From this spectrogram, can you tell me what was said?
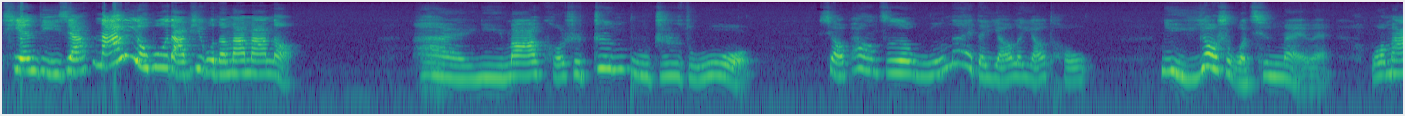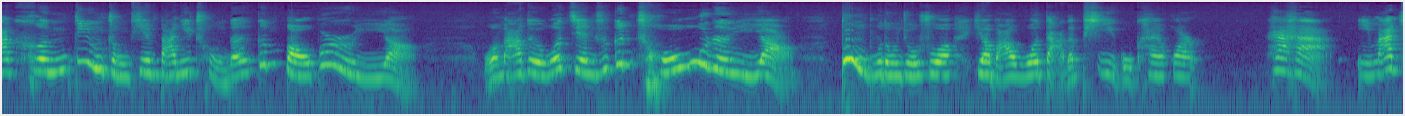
天底下哪里有不打屁股的妈妈呢？唉，你妈可是真不知足。小胖子无奈地摇了摇头。你要是我亲妹妹。我妈肯定整天把你宠得跟宝贝儿一样，我妈对我简直跟仇人一样，动不动就说要把我打得屁股开花儿。哈哈，你妈真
